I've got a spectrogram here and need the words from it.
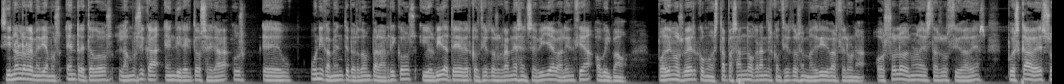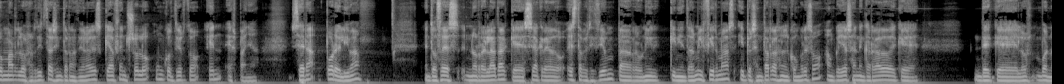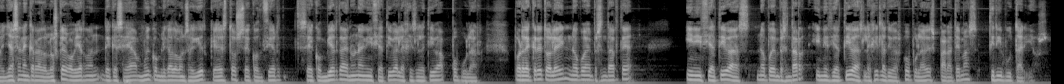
si no lo remediamos entre todos, la música en directo será eh, únicamente perdón, para ricos y olvídate de ver conciertos grandes en Sevilla, Valencia o Bilbao. Podemos ver cómo está pasando grandes conciertos en Madrid y Barcelona, o solo en una de estas dos ciudades, pues cada vez son más los artistas internacionales que hacen solo un concierto en España. ¿Será por el IVA? Entonces nos relata que se ha creado esta petición para reunir 500.000 firmas y presentarlas en el Congreso, aunque ya se han encargado de que de que los, bueno, ya se han encargado los que gobiernan de que sea muy complicado conseguir que esto se, se convierta en una iniciativa legislativa popular. Por decreto ley no pueden presentarte iniciativas, no pueden presentar iniciativas legislativas populares para temas tributarios.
